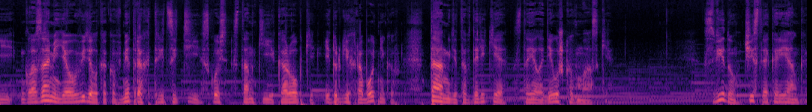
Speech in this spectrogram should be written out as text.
и глазами я увидел, как в метрах 30 сквозь станки, коробки и других работников, там где-то вдалеке стояла девушка в маске. С виду чистая кореянка.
